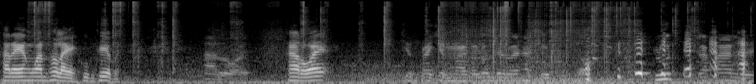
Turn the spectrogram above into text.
ค่าแรงวันเท่าไหร่กรุงเทพห้าร้อยห้าร้อยเชียงไปเชียงมาก็ลดเดือนละห้าสิบรุดกลับบ้านเลย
